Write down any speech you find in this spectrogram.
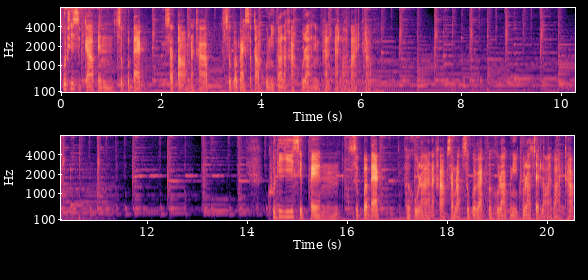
คู่ที่ 19 เป็นซูเปอร์แบ็กสตอมนะครับซูเปอร์แบ็กสตอมคู่นี้ก็ราคาคู่ละ 1,800 บาทครับ คู่ที่ 20 เป็นซูเปอร์แบ็กเพอร์คูล่านะครับสำหรับซูเปอร์แบ็กเพอร์คูล่าคู่นี้คู่ละ700 บาทครับ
